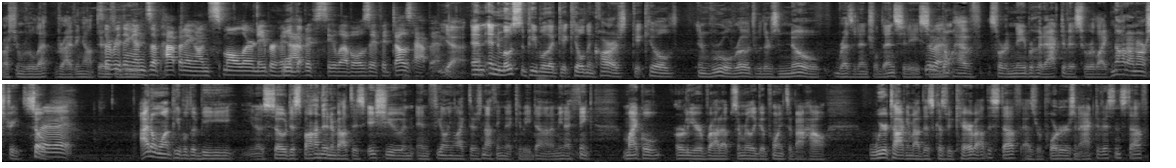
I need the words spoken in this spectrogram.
Russian roulette driving out there. So everything ends up happening on smaller neighborhood Well, that- advocacy levels if it does happen. Yeah, and and most of the people that get killed in cars get killed in rural roads where there's no residential density, so Right. you don't have sort of neighborhood activists who are like, not on our street. So Right, right. I don't want people to be, you know, so despondent about this issue and, and feeling like there's nothing that can be done. I mean, I think Michael earlier brought up some really good points about how we're talking about this because we care about this stuff as reporters and activists and stuff.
